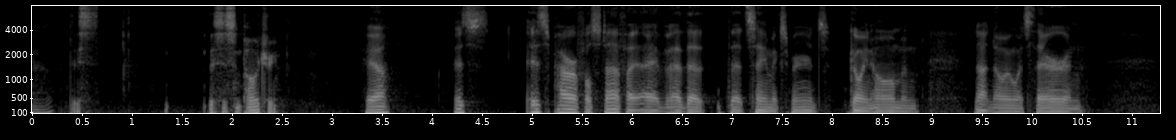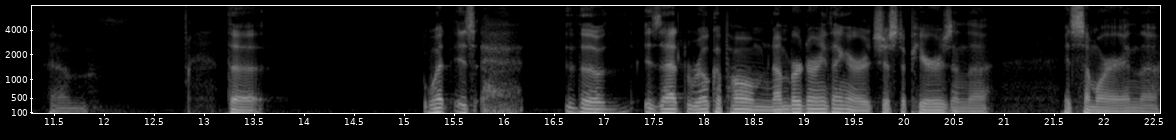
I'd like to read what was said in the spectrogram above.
yeah. this this is some poetry. Yeah. It's it's powerful stuff. I, I've had that that same experience going home and not knowing what's there and um the what is the is that Rilke poem numbered or anything or it just appears in the it's somewhere in the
